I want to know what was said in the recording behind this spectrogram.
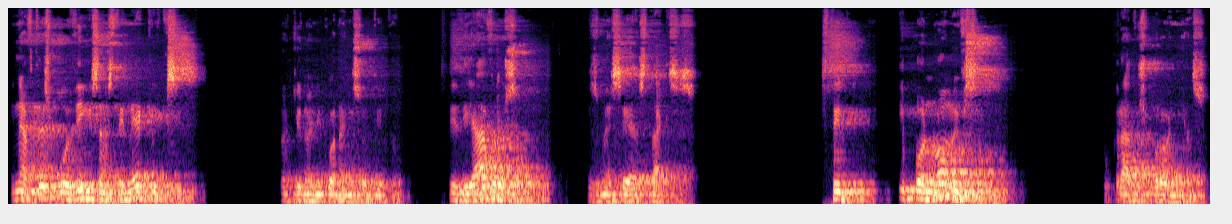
Είναι αυτές που οδήγησαν στην έκρηξη των κοινωνικών ανισοτήτων, στη διάβρωση της μεσαίας τάξης, στην υπονόμευση του κράτους πρόνοιας,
